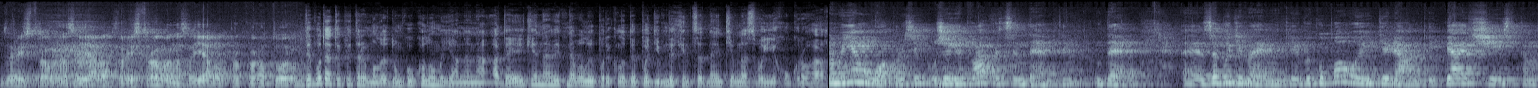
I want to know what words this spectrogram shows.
Зареєстрована заява, зареєстрована заява в прокуратуру. Депутати підтримали думку коломиянина, а деякі навіть навели приклади подібних інцидентів на своїх округах. На моєму окрузі вже є два прецеденти, де е, забудівельники викуповують ділянки 5-6 там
